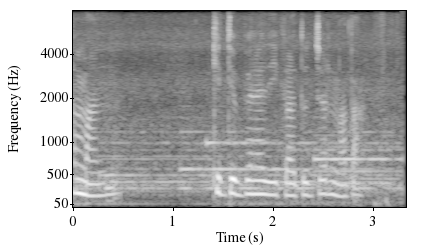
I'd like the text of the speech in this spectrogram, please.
Amen. Che Dio benedica la tua giornata.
